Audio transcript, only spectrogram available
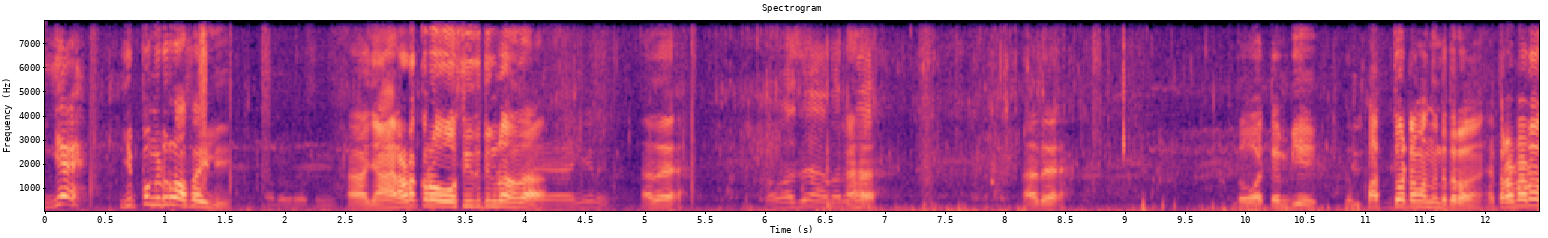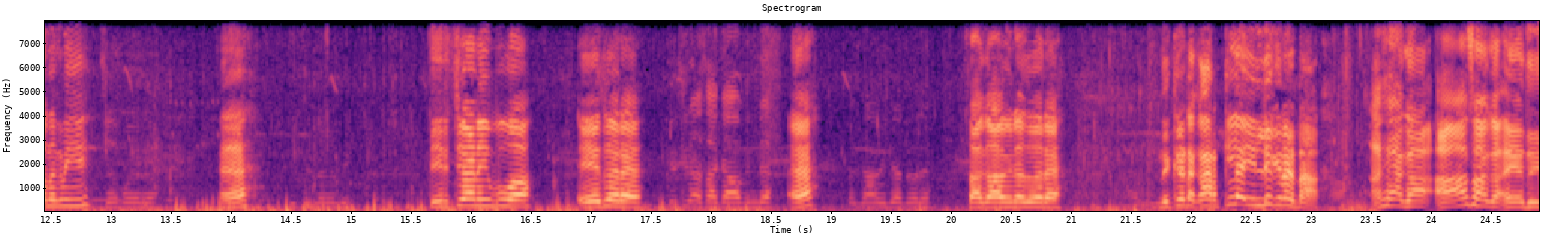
ഇയ്യേ ഇപ്പൊ ഇങ്ങോട്ട് ക്രോസ് ആയില്ലേ? ആ ഞാനവിടെ ക്രോസ് ചെയ്തിട്ട് ഇങ്ങോട്ട് വന്നതാ. അതെ. അതെ. തോറ്റമ്പിയേ. പത്ത് വട്ടം വന്നിട്ടുണ്ട് എത്ര എത്ര വട്ടം അവിടെ ഈ? ഏ? തിരിച്ചു വേണമെങ്കിൽ പോവാ. ഏത് വരെ? ഏ? സഖാവിന്റെ അതുവരെ. സഖാവിന് അതുവരെ. നിക്കട്ടെ കറക്റ്റ് ലൈനിൽ നിൽക്കണേട്ടാ ആ സഖാ ആ സഖ ഏത്?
